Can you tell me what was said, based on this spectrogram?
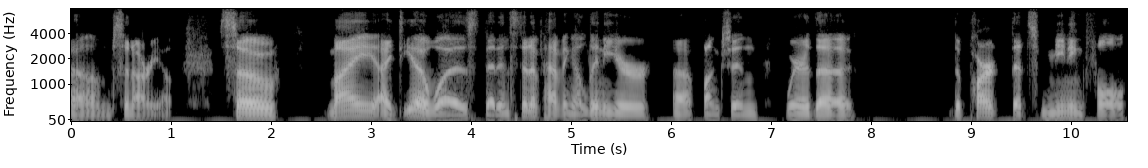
um, scenario. So my idea was that instead of having a linear uh, function where the the part that's meaningful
